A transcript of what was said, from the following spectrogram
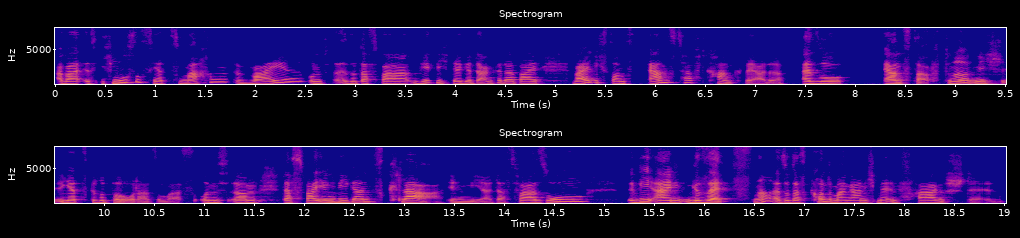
Aber ich muss es jetzt machen, weil, und also das war wirklich der Gedanke dabei, weil ich sonst ernsthaft krank werde. Also ernsthaft, ne? nicht jetzt Grippe oder sowas. Und ähm, das war irgendwie ganz klar in mir. Das war so wie ein Gesetz. Ne? Also das konnte man gar nicht mehr in Frage stellen.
